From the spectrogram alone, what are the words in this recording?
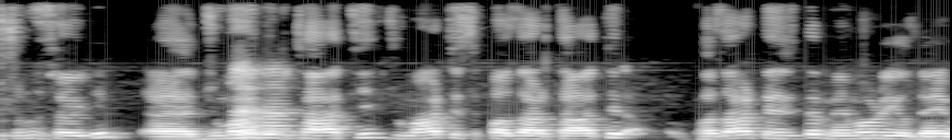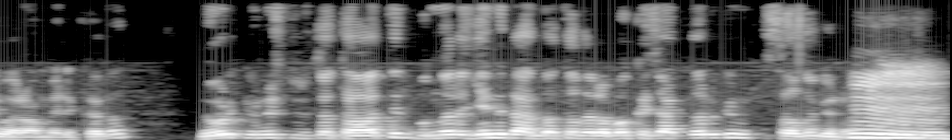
şunu söyleyeyim. E, Cuma günü tatil, cumartesi pazar tatil. Pazartesi de Memorial Day var Amerika'nın. Dört gün üst üste tatil. Bunları yeniden datalara bakacakları gün salı günü. Hmm,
